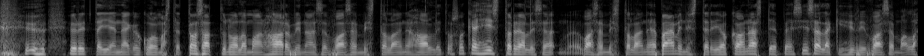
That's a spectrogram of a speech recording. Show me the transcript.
yrittäjien näkökulmasta, että on sattunut olemaan harvinaisen vasemmistolainen hallitus, oikein historiallisen vasemmistolainen ja pääministeri, joka on SDPn sisälläkin hyvin vasemmalla,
